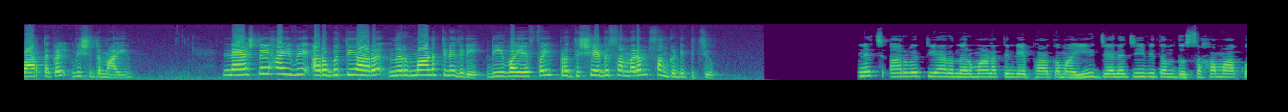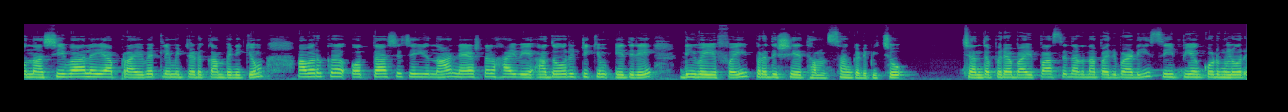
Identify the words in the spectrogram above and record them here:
വാർത്തകൾ വിശദമായി. നാഷണൽ ഹൈവേ അറുപത്തിയാറ് നിർമ്മാണത്തിനെതിരെ ഡിവൈഎഫ്ഐ പ്രതിഷേധ സമരം സംഘടിപ്പിച്ചു. എൻ എച്ച് അറുപത്തിയാറ് നിർമ്മാണത്തിന്റെ ഭാഗമായി ജനജീവിതം ദുസ്സഹമാക്കുന്ന ശിവാലയ പ്രൈവറ്റ് ലിമിറ്റഡ് കമ്പനിക്കും അവർക്ക് ഒത്താശ ചെയ്യുന്ന നാഷണൽ ഹൈവേ അതോറിറ്റിക്കും എതിരെ ഡിവൈഎഫ്ഐ പ്രതിഷേധം സംഘടിപ്പിച്ചു. ചന്തപുര ബൈപ്പാസിൽ നടന്ന പരിപാടി C P M Kodungallur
